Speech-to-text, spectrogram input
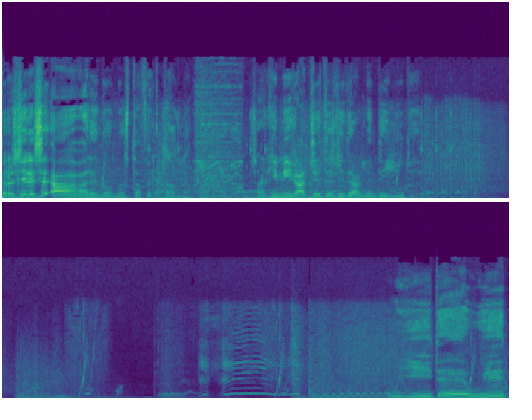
Pero si les... Ah, vale, no, no está afectando. O sea, aquí mi gadget es literalmente inútil. Huid, eh, huid.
